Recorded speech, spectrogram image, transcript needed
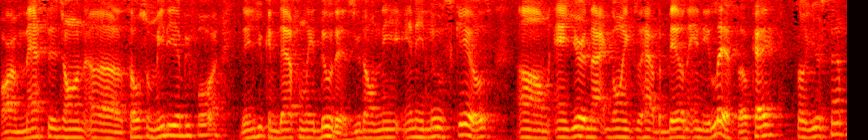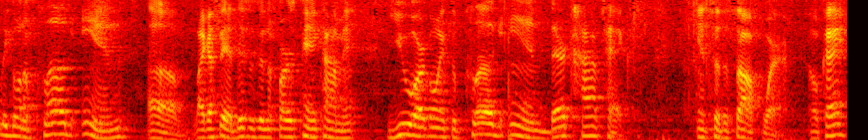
or a message on uh, social media before, then you can definitely do this. You don't need any new skills. Um, and you're not going to have to build any lists, okay? So you're simply going to plug in, uh, like I said, this is in the first pinned comment. You are going to plug in their contacts into the software, okay?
